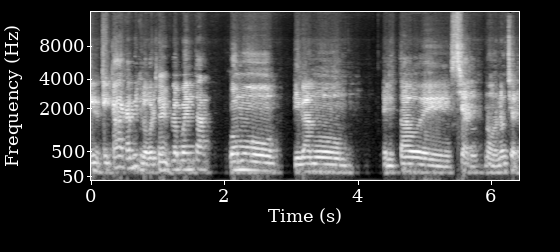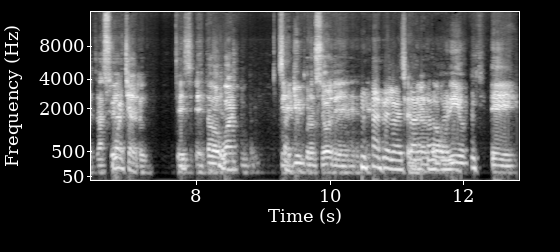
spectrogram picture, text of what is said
en- cada capítulo. Por Sí. ejemplo, cuenta cómo, digamos, el estado de Seattle, no, no Seattle, la ciudad de Seattle, el estado de Washington, que aquí un conocedor de, de- de los en Estados Unidos. Eh,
